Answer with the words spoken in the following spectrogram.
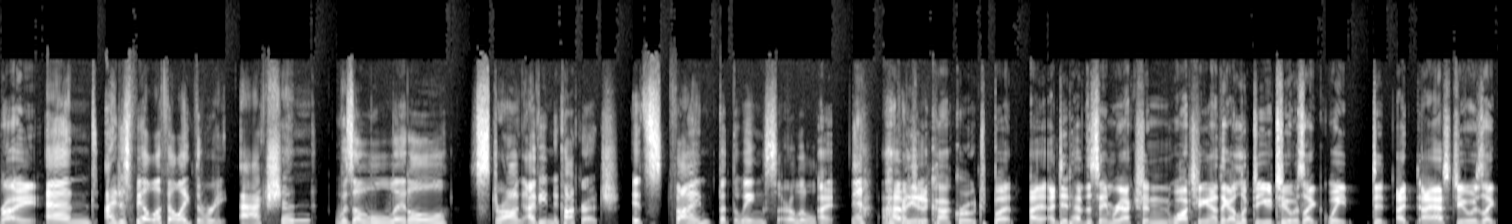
Right. And I just feel I felt like the reaction was a little strong. I've eaten a cockroach. It's fine, but the wings are a little. I- yeah, I haven't crunchy. eaten a cockroach, but I, I did have the same reaction watching it. I think I looked at you too. I was like, wait, did I, I asked you, it was like,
